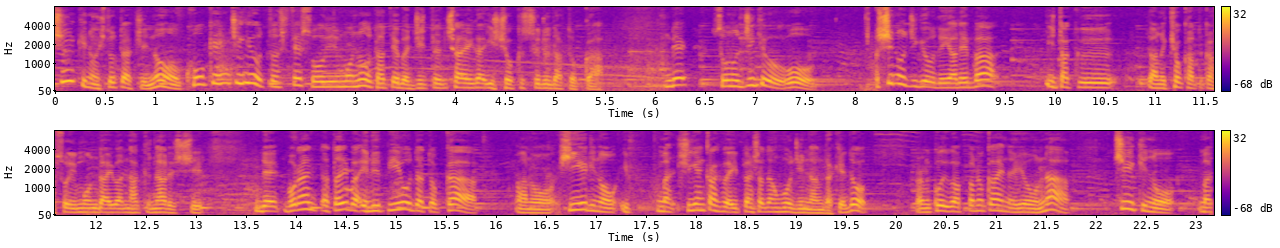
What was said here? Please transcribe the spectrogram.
地域の人たちの貢献事業としてそういうものを例えば自治体が移植するだとかでその事業を市の事業でやれば委託あの許可とかそういう問題はなくなるしでボラン例えば NPO だとかあの非営利の、まあ、資源カフェは一般社団法人なんだけどあのこういうわっぱの会のような地域の、まあ、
